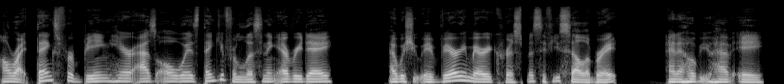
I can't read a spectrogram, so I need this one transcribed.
All right, thanks for being here as always. Thank you for listening every day. I wish you a very Merry Christmas if you celebrate, and I hope you have a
